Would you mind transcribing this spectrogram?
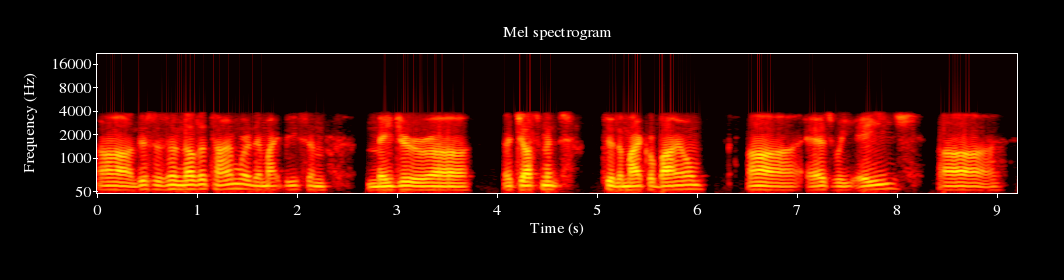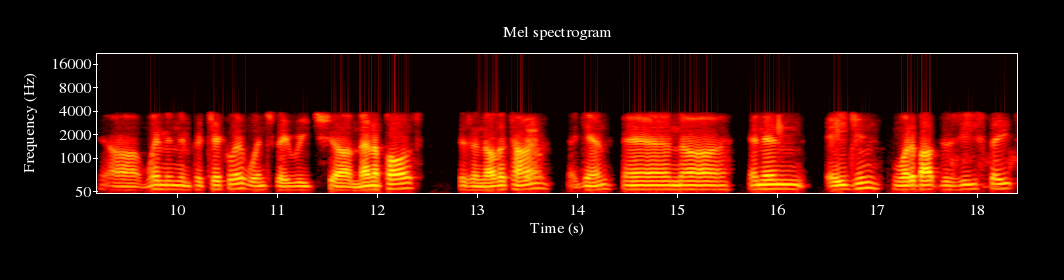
Uh, this is another time where there might be some major uh, adjustments to the microbiome uh, as we age. Uh, uh, women in particular, once they reach menopause, is another time again, and and then aging. What about disease states?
